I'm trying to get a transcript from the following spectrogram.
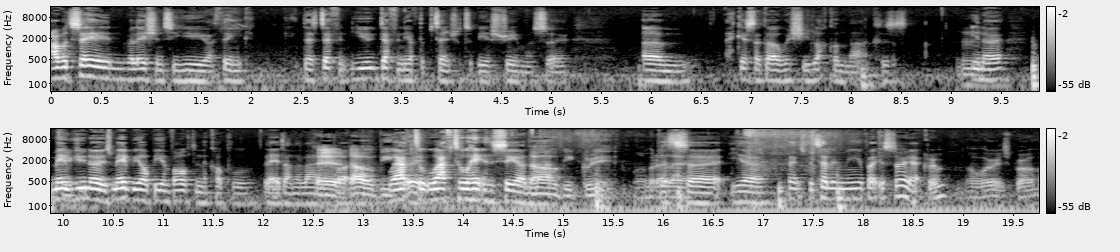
I would say in relation to you, I think there's definitely you definitely have the potential to be a streamer. So um, I guess I gotta wish you luck on that because Mm. you know maybe Thank who knows maybe I'll be involved in a couple later down the line. Yeah, but that would be we'll have to we'll have to wait and see on that that. would be great. I'm not gonna But uh, yeah, thanks for telling me about your story, Akram. No worries, bro.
